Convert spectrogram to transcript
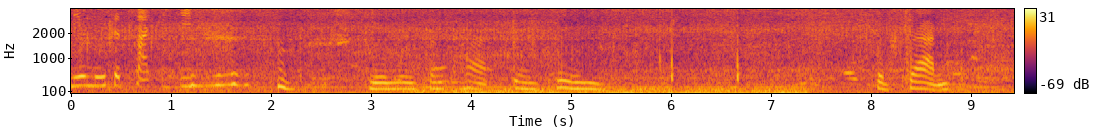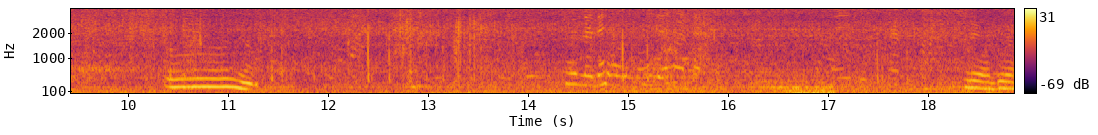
นิ้วมือเสร็จขาดจริงอยู่มือสัมผัสจริงๆสุขสันต์เออเนาะๆพูดเลยเด้เรือเรือ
